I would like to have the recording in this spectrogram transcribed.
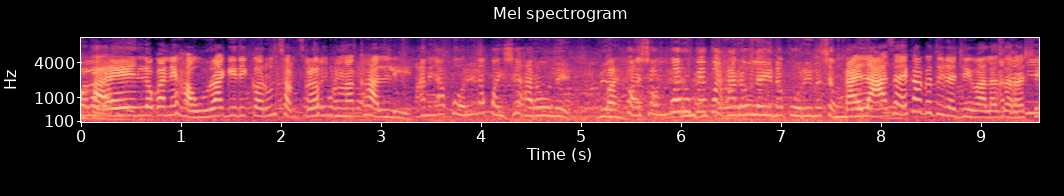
हा- लोकांनी हावरागिरी करून सगळं पूर्ण खाल्ली. आणि या पोरीनं पैसे हरवले. शंभर रुपये हरवले हिनं पोरीनं शंभर काय लाज आहे का ग तुझ्या जीवाला जराशी?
